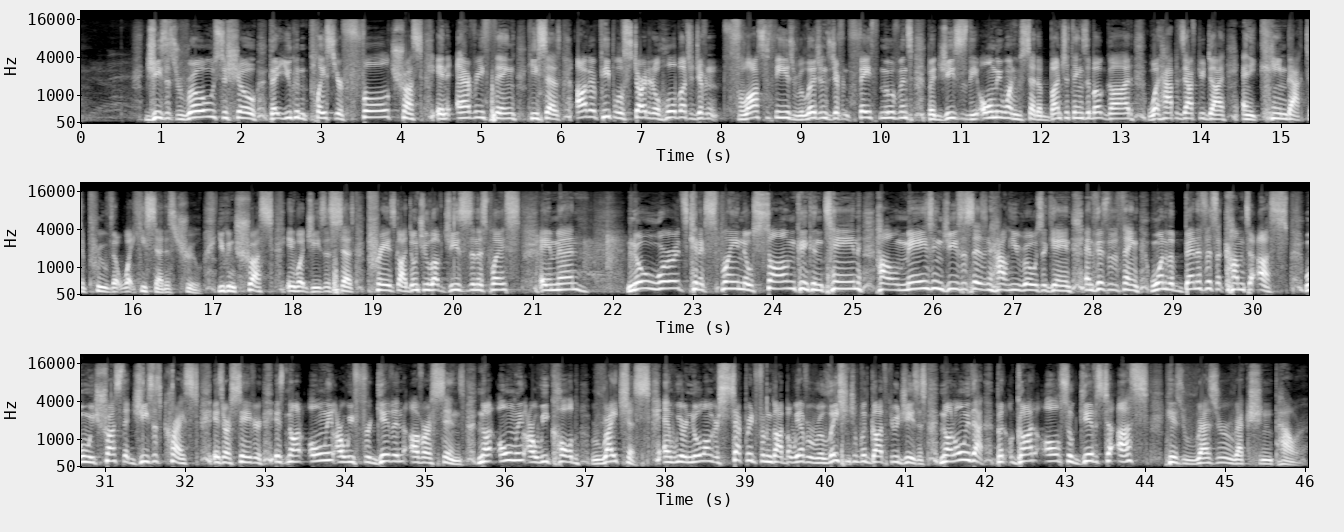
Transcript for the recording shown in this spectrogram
Jesus rose to show that you can place your full trust in everything he says. Other people started a whole bunch of different philosophies, religions, different faith movements, but Jesus is the only one who said a bunch of things about God, what happens after you die, and he came back to prove that what he said is true. You can trust in what Jesus says. Praise God. Don't you love Jesus in this place? Amen. No words can explain, no song can contain how amazing Jesus is and how he rose again. And this is the thing one of the benefits that come to us when we trust that Jesus Christ is our Savior is not only are we forgiven of our sins, not only are we called righteous and we are no longer separated from God, but we have a relationship with God through Jesus. Not only that, but God also gives to us his resurrection power.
